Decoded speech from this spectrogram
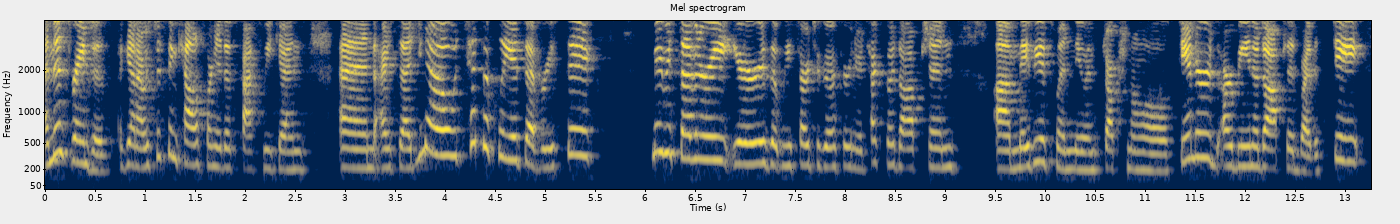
And this ranges. Again, I was just in California this past weekend, and I said, you know, typically it's every six, maybe seven or eight years that we start to go through a new textbook adoption. Um, maybe it's when new instructional standards are being adopted by the state.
